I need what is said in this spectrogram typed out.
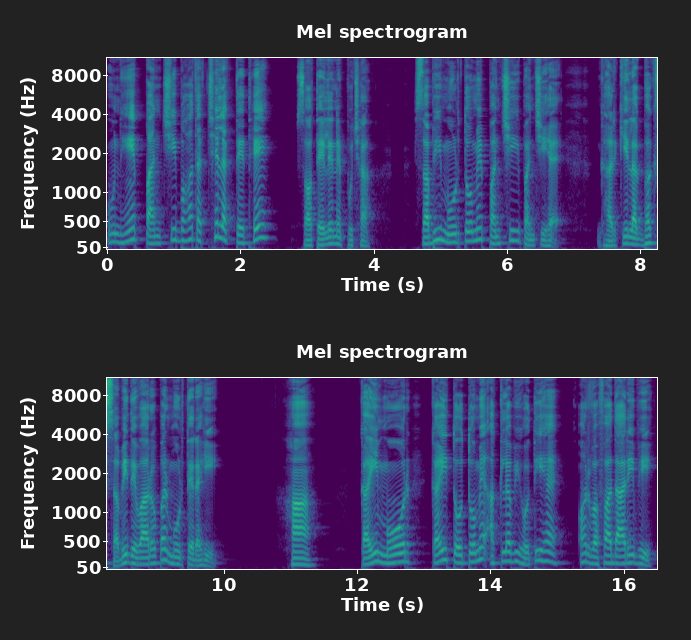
उन्हें पंछी बहुत अच्छे लगते थे, सौतेले ने पूछा। सभी मूर्तों में पंछी ही पंछी है। घर की लगभग सभी दीवारों पर मूर्तें रही। हाँ, कई मोर, कई तोतों में अक्ल भी होती है और वफादारी भी।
